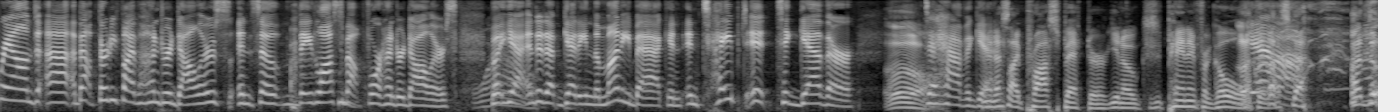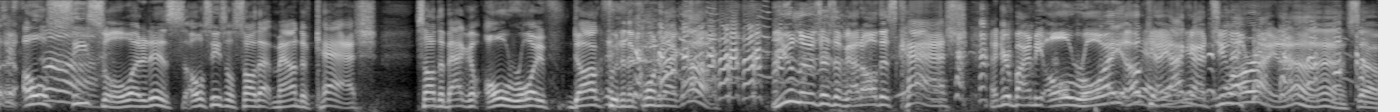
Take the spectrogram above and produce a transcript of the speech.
around uh, about $3,500. And so they lost about $400. But yeah, ended up getting the money back and, and taped it together to have again. Man, that's like prospector, you know, panning for gold. Yeah. That stuff. I ju- just- old ugh. Cecil, what it is, old Cecil saw that mound of cash, saw the bag of Ol' Roy dog food in the corner, like, oh, you losers have got all this cash, and you're buying me Ol' Roy? Okay, yeah, I yeah. got you. All right. Uh, uh, so,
